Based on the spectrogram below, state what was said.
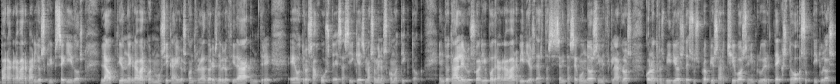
para grabar varios clips seguidos, la opción de grabar con música y los controladores de velocidad entre eh, otros ajustes, así que es más o menos como TikTok. En total el usuario podrá grabar vídeos de hasta 60 segundos y mezclarlos con otros vídeos de sus propios archivos e incluir texto o subtítulos.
